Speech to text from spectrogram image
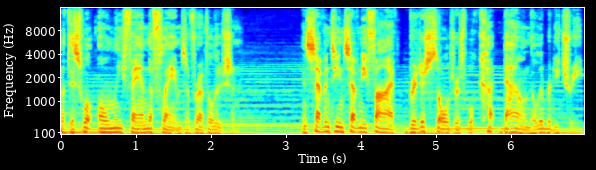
But this will only fan the flames of revolution. In 1775, British soldiers will cut down the Liberty Tree,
